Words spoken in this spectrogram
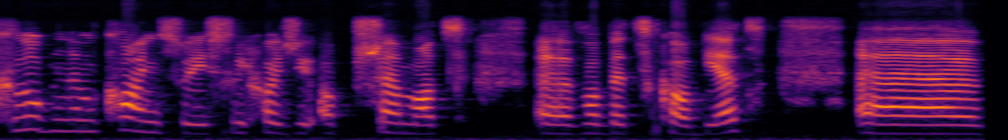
chlubnym końcu, jeśli chodzi o przemoc e, wobec kobiet, e,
